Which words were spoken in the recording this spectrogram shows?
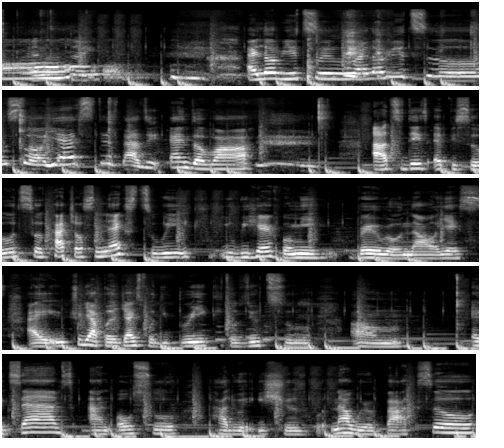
I love you. I love you too. I love you too. So yes, this that's the end of our our today's episode. So catch us next week. You'll be hearing from me very well now. Yes, I truly apologize for the break. It was due to um exams and also hardware issues. But now we're back. So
